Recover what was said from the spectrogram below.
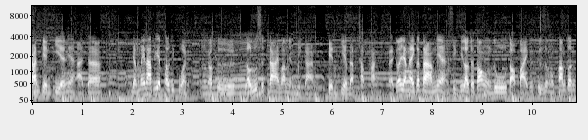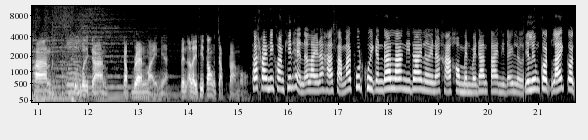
การเปลี่ยนเกียร์เนี่ยอาจจะยังไม่ราบเรียบเท่าที่ควร ก็คือเรารู้สึกได้ว่ามันมีการเปลี่ยนเกียร์แบบฉับพลัน แต่ก็ยังไงก็ตามเนี่ยสิ่งที่เราจะต้องดูต่อไปก็คือเรื่องของความทนทานอืมศูนย์บริการกับแบรนด์ใหม่เนี่ยเป็นอะไรที่ต้องจับตามอง ถ้าใครมีความคิดเห็นอะไรนะคะ สามารถพูดคุยกันด้านล่างนี้ได้เลยนะคะ คอมเมนต์ไว้ด้านใต้นี้ได้เลย อย่าลืมกดไลค์กด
